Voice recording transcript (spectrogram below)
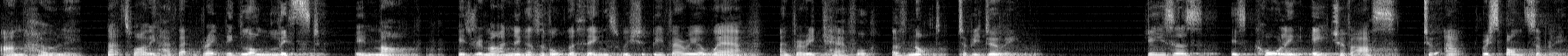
unholy. That's why we have that great big long list in Mark. He's reminding us of all the things we should be very aware and very careful of not to be doing. Jesus is calling each of us to act responsibly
